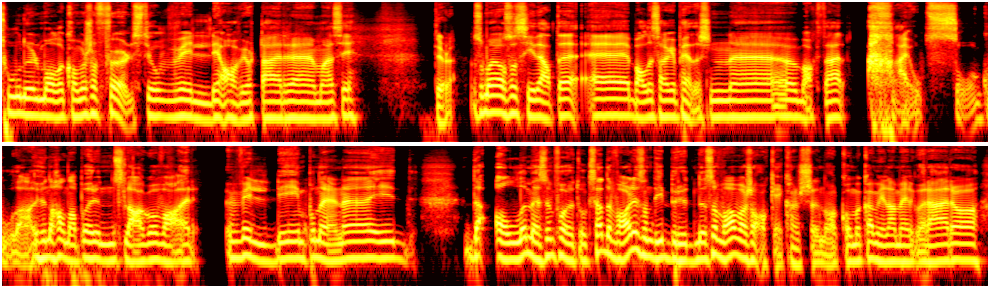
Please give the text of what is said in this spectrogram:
2-0-målet kommer, så føles det jo veldig avgjort der, må jeg si. Det gjør det. Så må jeg også si det at eh, Ballis Hage Pedersen eh, bak der er jo så god, da. Hun havna på rundens lag og var veldig imponerende i det aller meste hun foretok seg. Det var liksom de bruddene som var, var sånn Ok, kanskje nå kommer Camilla Melgaard her, og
